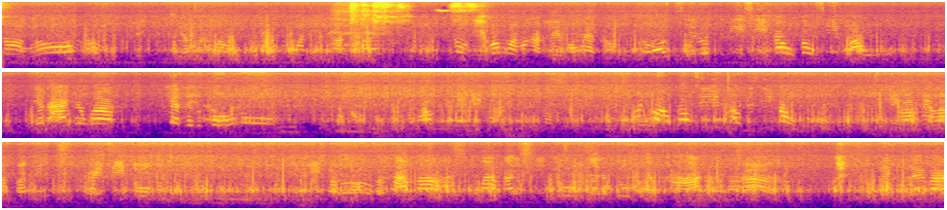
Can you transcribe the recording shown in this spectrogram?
น้องโลกโลกได้ยินเสียงเขาม้วนนี่ฟังลูกดีบ้างวันมาหันเลขของแม่เขา ซื้อลอตเตอรี่สี่เก้าเก้าสี่บ่เอาเสียดายจังว่าเครียดให้เจ้าของดู เขาทำอะไรเด็กอะ มันบ่เอาเก้าสี่เอาแต่สี่เก้า ที่ว่าแม่ว่าปัดนี้ใกล้ซีโตก็อีก เอ ก็สอ อง ก็ถามว่าอันว่าไอ้สี่ตัวเจ้าตัวกันขาด อ่า เลยเลยว่า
